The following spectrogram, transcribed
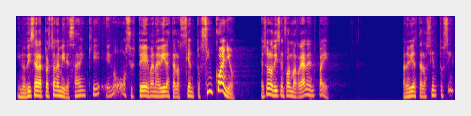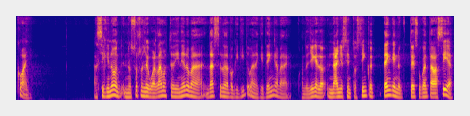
Y nos dicen a las personas, mire, ¿saben qué? Eh, no, si ustedes van a vivir hasta los 105 años. Eso lo dice en forma real en el país. Van a vivir hasta los 105 años. Así que no, nosotros le guardamos este dinero para dárselo de a poquitito para que tenga, para cuando llegue el año 105 tenga y no su cuenta vacía.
